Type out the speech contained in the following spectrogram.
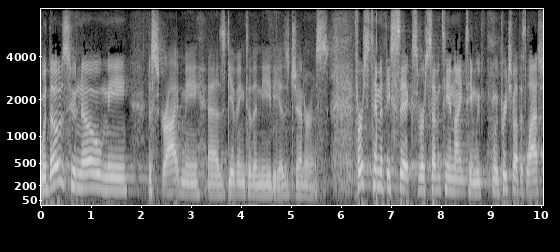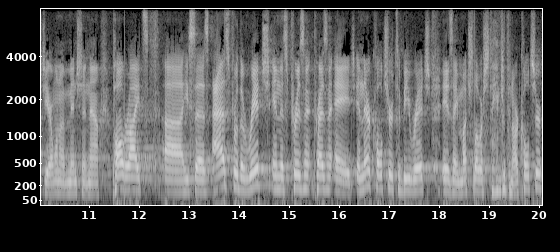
Would those who know me describe me as giving to the needy, as generous? 1 Timothy 6, verse 17 and 19. We've, we preached about this last year. I want to mention it now. Paul writes, uh, he says, As for the rich in this present, present age, in their culture, to be rich is a much lower standard than our culture.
